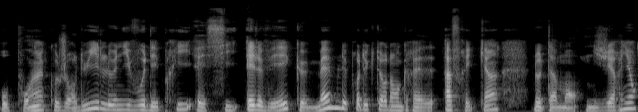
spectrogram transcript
au point qu'aujourd'hui le niveau des prix est si élevé que même les producteurs d'engrais africains, notamment nigérians,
